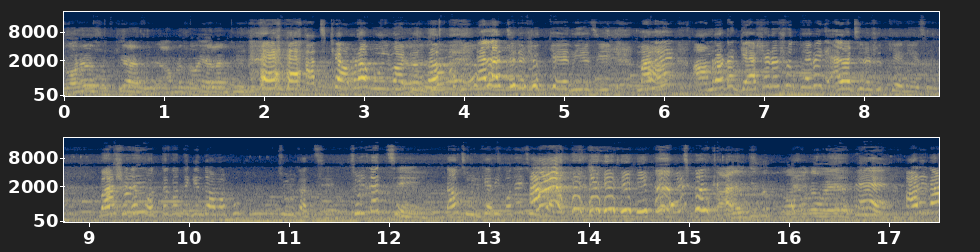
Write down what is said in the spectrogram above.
জ্বরের ওষুধ খেয়ে আসবে আমরা সবাই অ্যালার্জি হ্যাঁ, হ্যাঁ, আজকে আমরা ভুল বাটনা অ্যালার্জির ওষুধ খেয়ে নিয়েছি মানে আমরা ওটা গ্যাসের ওষুধ ভেবে অ্যালার্জির ওষুধ খেয়ে নিয়েছি। বা সেটা করতে করতে কিন্তু আমার খুব চুলকাচ্ছে। চুলকাচ্ছে? তাও চুলকে দি কোথায় হয়ে হ্যাঁ। আরে না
